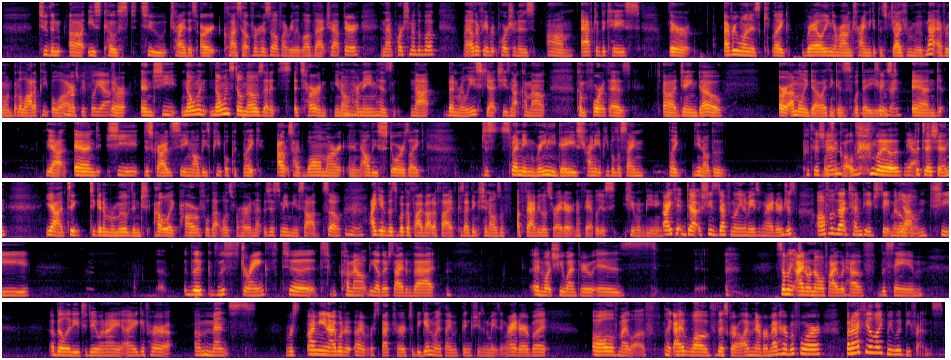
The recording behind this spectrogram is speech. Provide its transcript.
to the uh, East Coast to try this art class out for herself, I really love that chapter and that portion of the book. My other favorite portion is um, after the case, they're everyone is like rallying around trying to get this judge removed. Not everyone, but a lot of people are. Most people, yeah. That are, and she, no one, no one still knows that it's it's her. You know, Mm-hmm. her name has not been released yet. She's not come out, come forth as uh, Jane Doe, or Emily Doe, I think is what they Same used. thing. And yeah, and she describes seeing all these people like outside Walmart and all these stores, like just spending rainy days trying to get people to sign, like you know the Petition. what's it called the Yeah. petition yeah to to get him removed and sh- how like powerful that was for her and that just made me sob so Mm-hmm. i gave this book a five out of five because i think chanel's a, a fabulous writer and a fabulous human being I can. De- she's definitely an amazing writer. Just off of that ten-page statement Yeah. alone, she the the strength to to come out the other side of that and what she went through is uh, something I don't know if I would have the same ability to do, and I I give her immense. Res- I mean, I would I respect her to begin with. I think she's an amazing writer, but all of my love. Like I love this girl. I've never met her before, but I feel like we would be friends.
